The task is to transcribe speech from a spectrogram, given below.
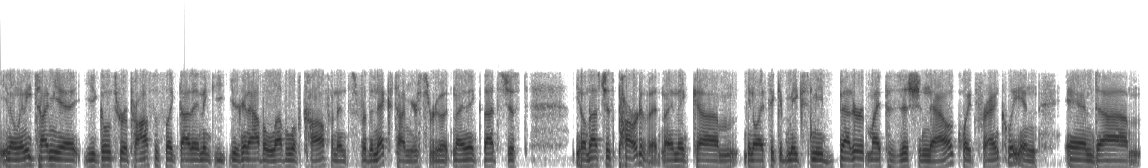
you know, anytime you you go through a process like that, I think you- you're going to have a level of confidence for the next time you're through it, and I think that's just. You know that's just part of it, and I think um, you know I think it makes me better at my position now, quite frankly, and and um,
